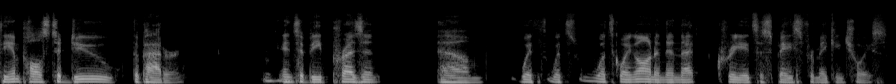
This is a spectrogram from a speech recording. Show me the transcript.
the impulse to do the pattern mm-hmm. and to be present um, with what's what's going on, and then that creates a space for making choice.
